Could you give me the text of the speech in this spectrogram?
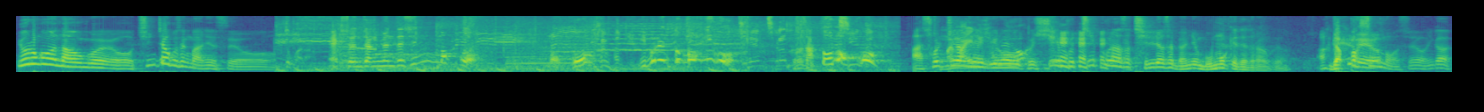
이런 것만 나온 거예요. 진짜 고생 많이 했어요. 액션 장면 대신 먹고 먹고 이번엔 또 먹 그러다 또 먹고 아 솔직한 얘기로. 그 CF 찍고 나서 질려서 몇 년 못 먹게 되더라고요. 아, 몇 그래요? 박스를 먹었어요. 그러니까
